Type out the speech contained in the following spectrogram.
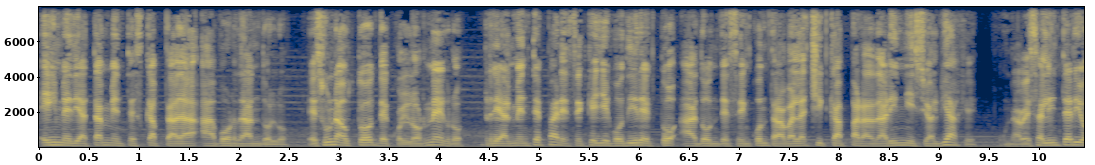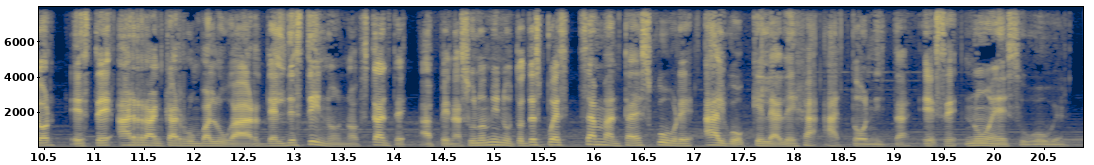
e inmediatamente es captada abordándolo. Es un auto de color negro, realmente parece que llegó directo a donde se encontraba la chica para dar inicio al viaje. Una vez al interior, este arranca rumbo al lugar del destino. No obstante, apenas unos minutos después, Samantha descubre algo que la deja atónita. Ese no es su Uber.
